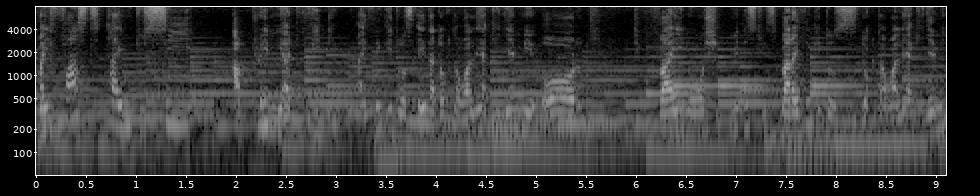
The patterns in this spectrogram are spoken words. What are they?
my first time to see a premiered video. I think it was either Dr. Walea Kinyemi or Divine Worship Ministries, but I think it was Dr. Walea Kinyemi.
